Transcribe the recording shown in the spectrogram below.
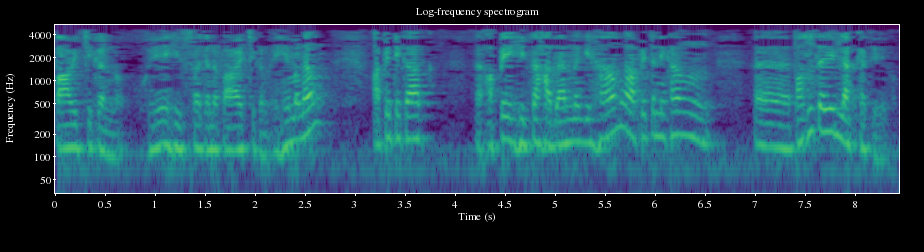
පාවිච්චි කරනවා. ඔහේ හිස් වචන පාවිච්චි කරනවා. එහෙමනම් අපි ටිකක් අපේ හිත හදන්න ගියාම අපිට නිකන් පසුතැවිල්ලක් ඇති වෙනවා.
